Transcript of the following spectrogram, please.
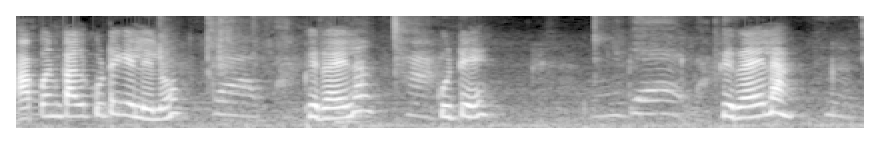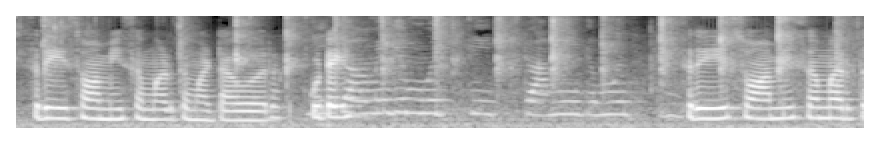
आपण काल कुठे गेलेलो? फिरायला? कुठे? फिरायला? श्री स्वामी समर्थ मठावर. कुठे? श्री स्वामी समर्थ.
